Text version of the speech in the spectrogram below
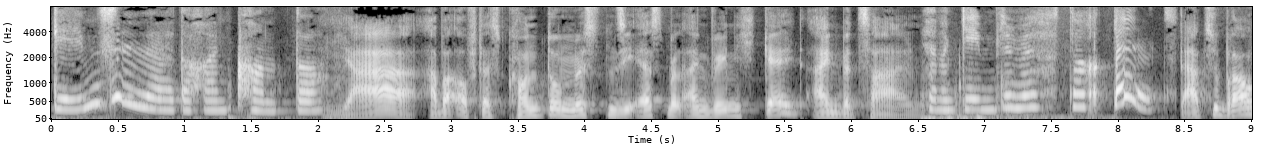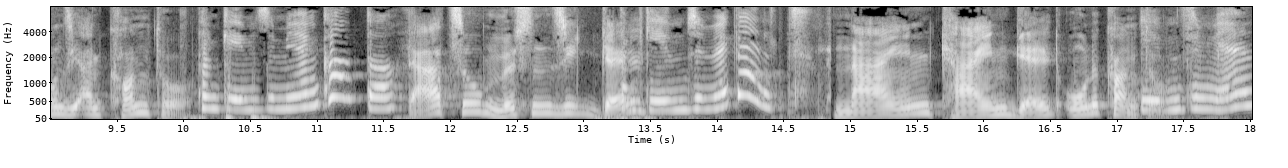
Geben Sie mir doch ein Konto. Ja, aber auf das Konto müssten Sie erstmal ein wenig Geld einbezahlen. Ja, dann geben Sie mir doch Geld. Dazu brauchen Sie ein Konto. Dann geben Sie mir ein Konto. Dazu müssen Sie Dann Geld. geben Sie mir Geld. Nein, kein Geld ohne Konto. Geben Sie mir ein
